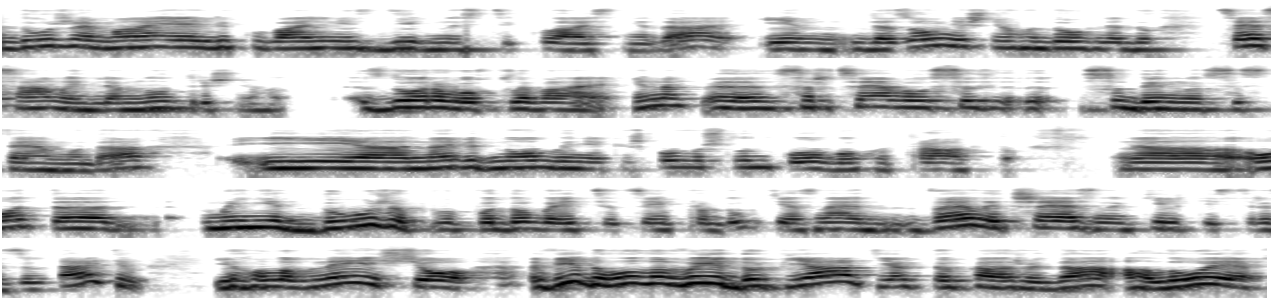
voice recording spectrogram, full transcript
дуже має лікувальні здібності класні. Да, і для зовнішнього догляду це саме для внутрішнього. Здорово впливає і на е, серцево судинну систему, да, і е, на відновлення кишково-шлункового тракту. Е, От мені дуже подобається цей продукт. Я знаю величезну кількість результатів. І головне, що від голови до п'ят, як то кажуть, да, алоє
